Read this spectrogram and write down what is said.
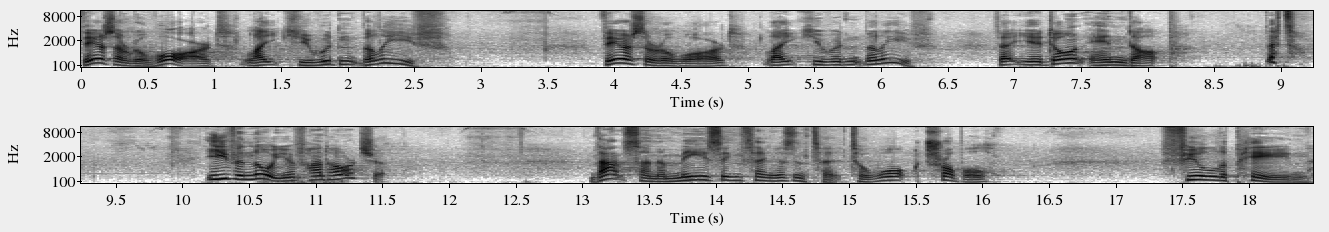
There's a reward like you wouldn't believe. There's a reward like you wouldn't believe that you don't end up bitter, even though you've had hardship. That's an amazing thing, isn't it? To walk trouble, feel the pain,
